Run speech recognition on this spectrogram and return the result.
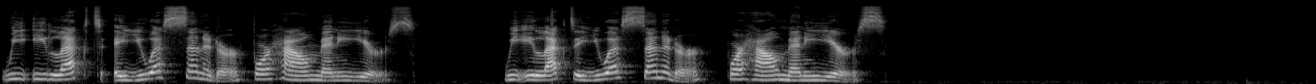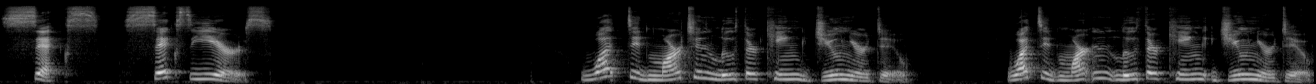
we elect a U.S. Senator for how many years? We elect a U.S. Senator for how many years? Six. Six years. What did Martin Luther King Jr. do? What did Martin Luther King Jr. do?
